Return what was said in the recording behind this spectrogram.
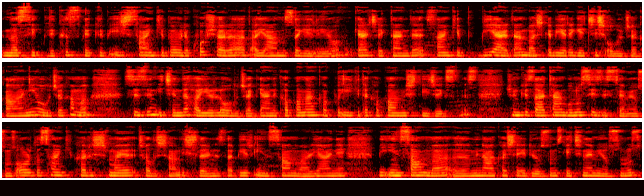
nasipli, kısmetli bir iş sanki böyle koşarak ayağınıza geliyor. Gerçekten de sanki bir yerden başka bir yere geçiş olacak. Ani olacak ama sizin için de hayırlı olacak. Yani kapanan kapı iyi ki de kapanmış diyeceksiniz. Çünkü zaten bunu siz istemiyorsunuz. Orada sanki karışmaya çalışan işlerinizde bir insan var. Yani bir insanla e, münakaşa ediyorsunuz, geçinemiyorsunuz.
